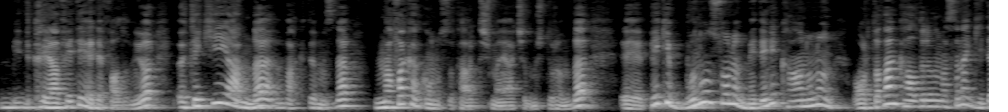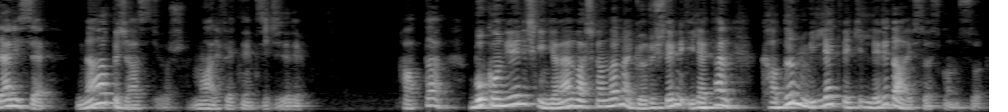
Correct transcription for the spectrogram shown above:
bir kıyafeti hedef alınıyor. Öteki yanda baktığımızda nafaka konusu tartışmaya açılmış durumda. E, peki bunun sonu medeni kanunun ortadan kaldırılmasına gider ise ne yapacağız diyor muhalefet temsilcileri. Hatta bu konuya ilişkin genel başkanlarına görüşlerini ileten kadın milletvekilleri dahi söz konusu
